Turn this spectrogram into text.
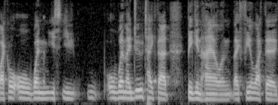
Like or, or when you you or when they do take that big inhale and they feel like they're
